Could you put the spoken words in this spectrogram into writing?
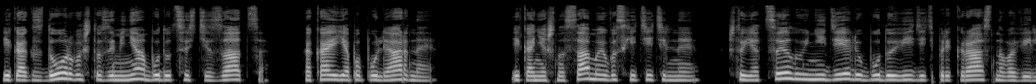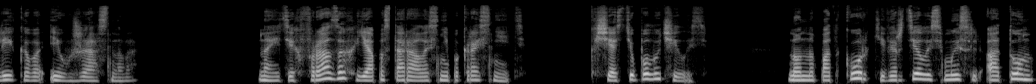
И как здорово, что за меня будут состязаться, какая я популярная. И, конечно, самое восхитительное, что я целую неделю буду видеть прекрасного, великого и ужасного. На этих фразах я постаралась не покраснеть. К счастью, получилось. Но на подкорке вертелась мысль о том,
